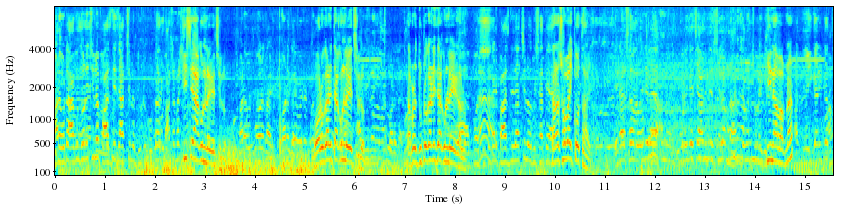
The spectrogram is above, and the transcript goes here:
মানে ওটা আগুন ধরেছিল পাশ দিয়ে যাচ্ছিল দুটো ওটা পাশাপাশি কিসে আগুন লেগেছিল? মানে ওই বড় গাড়ি বড় গাড়ি। বড় গাড়িতে আগুন লেগেছিল? তারপরে দুটো গাড়িতে আগুন লেগে গেল? গাড়ি পাশ দিয়ে যাচ্ছিল ওদের সাথে তারা সবাই কোথায়? এরা সব ওই জায়গায় এখন পড়ে গেছে আমি ছিলাম না আমি তখন চলে গেছি। কি নাম আপনার? নাম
